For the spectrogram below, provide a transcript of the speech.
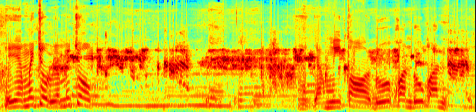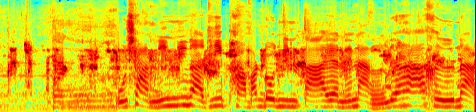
เฮ้ยยังไม่จบยังไม่จบ ยังมีต่อดูก่อนดูก่อนอู้ฉากนี้นี่นะที่พาพัดโดนยิงตายอะในหนังเรื่องห้าคืนอะ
